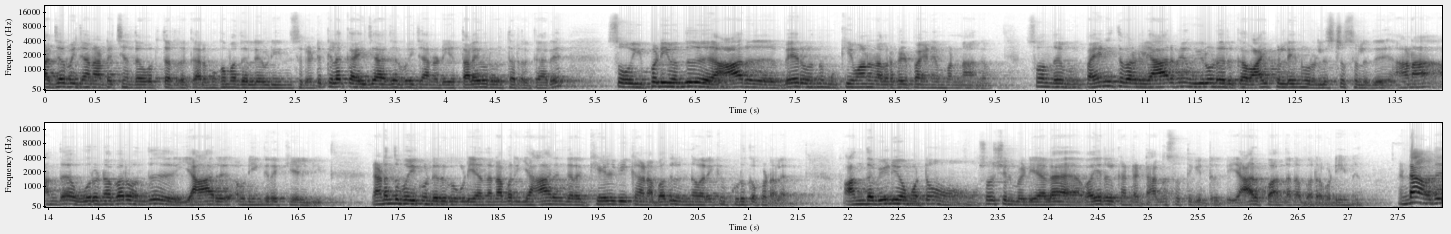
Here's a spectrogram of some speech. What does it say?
அஜர்பைஜான் நாட்டை சேர்ந்த ஒருத்தர் இருக்கார் முகமது அல் அப்படின்னு சொல்லிட்டு. கிழக்கு ஐஜா அஜர்பைஜானுடைய தலைவர் ஒருத்தர் இருக்கார். ஸோ இப்படி வந்து ஆறு பேர் வந்து முக்கியமான நபர்கள் பயணம் பண்ணாங்க. ஸோ அந்த பயணித்தவர்கள் யாருமே உயிரோடு இருக்க வாய்ப்பில்லைன்னு ஒரு லிஸ்ட்டு சொல்லுது. ஆனால் அந்த ஒரு நபர் வந்து யார் அப்படிங்கிற கேள்வி. நடந்து போய் கொண்டு இருக்கக்கூடிய அந்த நபர் யாருங்கிற கேள்விக்கான பதில் இன்ன வரைக்கும் கொடுக்கப்படலை. அந்த வீடியோ மட்டும் சோஷியல் மீடியாவில் வைரல் கண்டென்ட்டாக சுற்றிக்கிட்டு இருக்கு. யாருப்பா அந்த நபர் அப்படின்னு? ரெண்டாவது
